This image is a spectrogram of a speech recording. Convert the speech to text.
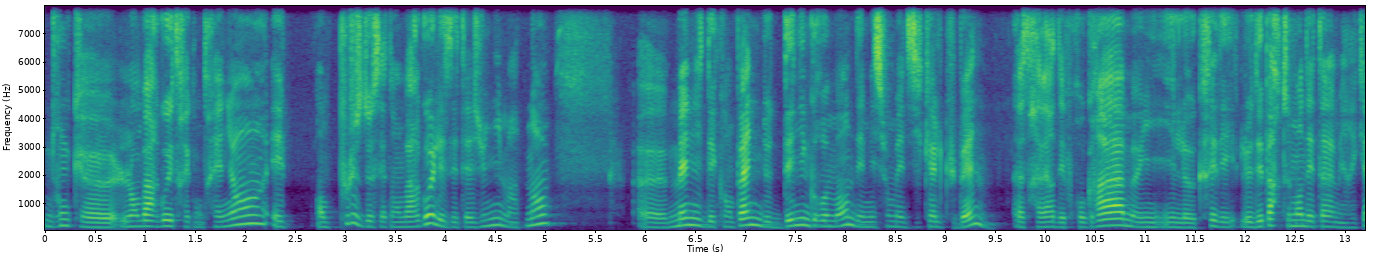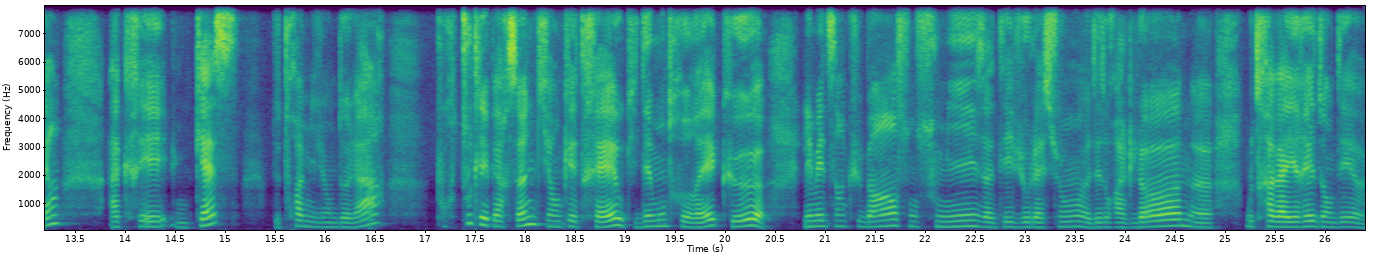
Donc euh, l'embargo est très contraignant et en plus de cet embargo, les États-Unis maintenant euh, mènent des campagnes de dénigrement des missions médicales cubaines à travers des programmes. Il, le département d'État américain a créé une caisse de 3 millions de dollars pour toutes les personnes qui enquêteraient ou qui démontreraient que les médecins cubains sont soumis à des violations euh, des droits de l'homme euh, ou travailleraient dans des, euh,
